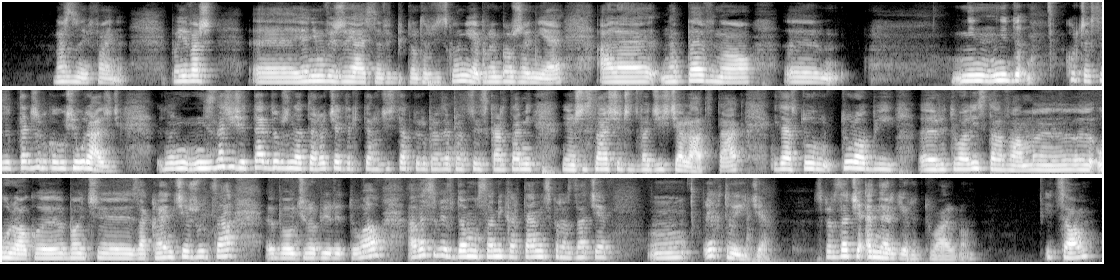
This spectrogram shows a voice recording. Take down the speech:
Bardzo niefajne. Ponieważ ja nie mówię, że ja jestem wybitną tarotistką. Nie, broń Boże, nie. Ale na pewno ym, nie, nie do, kurczę, chcę tak, żeby kogoś nie urazić. No, nie znacie się tak dobrze na tarocie, jak taki tarocista, który prawda, pracuje z kartami, nie wiem, 16 czy 20 lat, tak? I teraz tu, tu robi e, rytualista wam e, urok, e, bądź e, zaklęcie rzuca, e, bądź robi rytuał, a wy sobie w domu sami kartami sprawdzacie, mm, jak to idzie. Sprawdzacie energię rytualną. I co?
